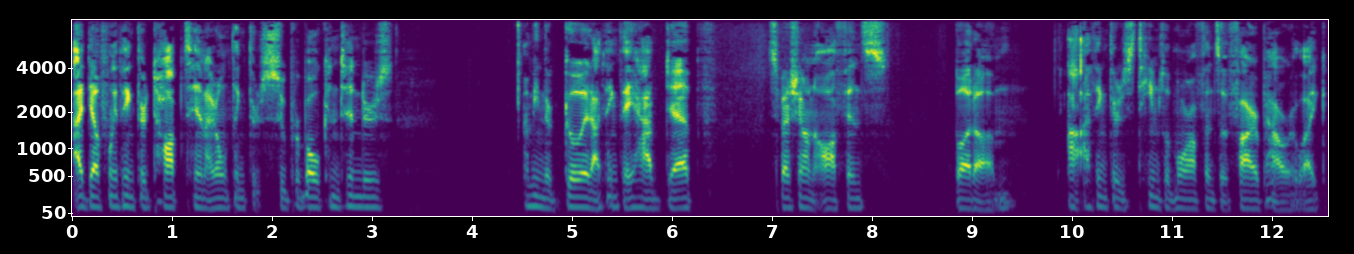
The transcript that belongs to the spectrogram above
I definitely think they're top 10. I don't think they're Super Bowl contenders. I mean, they're good. I think they have depth, especially on offense. But um, I think there's teams with more offensive firepower, like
